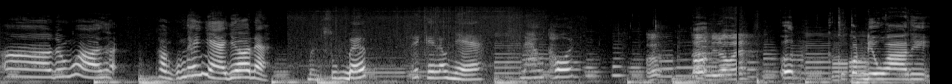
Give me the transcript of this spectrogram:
À, đúng rồi, th thần cũng thấy nhà dơ nè. Mình xuống bếp, lấy cây lau nhà. Lau thôi. Ơ, đang đi đâu ấy? Ơ, có con điều hòa thì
